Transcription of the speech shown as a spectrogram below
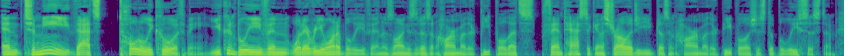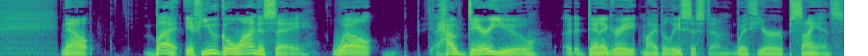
And to me, that's totally cool with me. You can believe in whatever you want to believe in as long as it doesn't harm other people. That's fantastic. And astrology doesn't harm other people. It's just a belief system. Now, but if you go on to say, well, how dare you uh, denigrate my belief system with your science?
